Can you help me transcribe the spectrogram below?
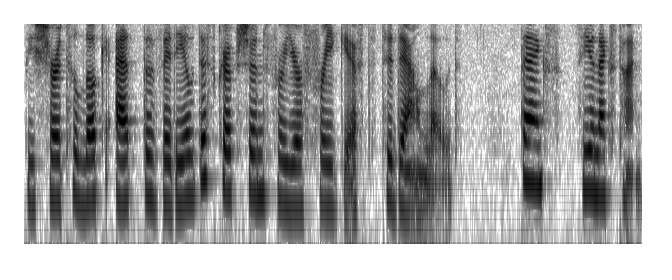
be sure to look at the video description for your free gift to download. Thanks, see you next time.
